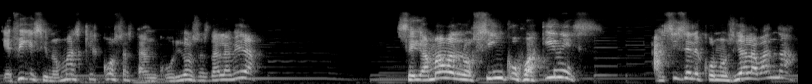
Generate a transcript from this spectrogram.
que fíjese nomás qué cosas tan curiosas da la vida. Se llamaban los cinco Joaquines. Así se le conocía a la banda,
